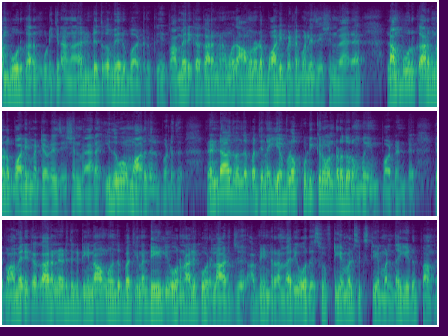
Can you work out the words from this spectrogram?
நம்ம ஊருக்காரங்க குடிக்கிறாங்கன்னா ரெண்டுத்துக்கும் வேறுபாடு இருக்குது இப்போ அமெரிக்காக்காரங்கும் போது அவனோட பாடி மெட்டபலைசேஷன் வேறு லம்பூர்காரங்களோட பாடி மெட்டபலைசேஷன் வேறு இதுவும் மாறுதல் படுது ரெண்டாவது வந்து பார்த்திங்கன்னா எவ்வளோ குடிக்கிறோன்றது ரொம்ப இம்பார்ட்டன்ட்டு இப்போ அமெரிக்காக்காரன்னு எடுத்துக்கிட்டிங்கன்னா அவங்க வந்து பார்த்திங்கன்னா டெய்லி ஒரு நாளைக்கு ஒரு லார்ஜ் அப்படின்ற மாதிரி ஒரு ஃபிஃப்டி எம்எல் சிக்ஸ்டி எம்எல் தான் எடுப்பாங்க.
